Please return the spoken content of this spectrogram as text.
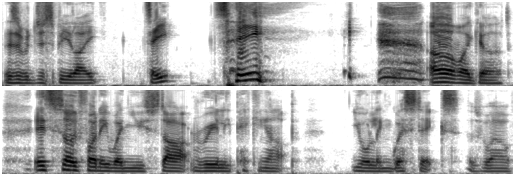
This would just be like, see, see. oh my god, it's so funny when you start really picking up your linguistics as well.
